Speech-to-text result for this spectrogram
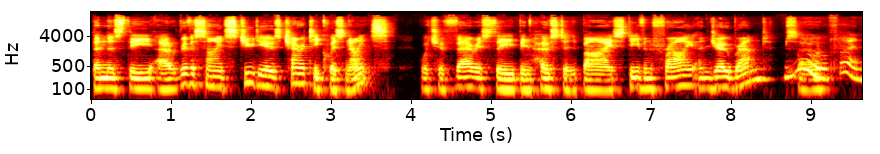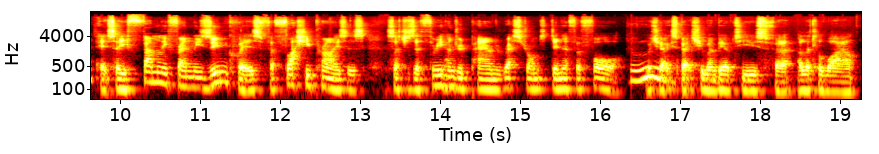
Then there's the uh, Riverside Studios charity quiz nights, which have variously been hosted by Stephen Fry and Jo Brand. So Ooh, fun. it's a family friendly Zoom quiz for flashy prizes such as a £300 restaurant dinner for four, which I expect you won't be able to use for a little while.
